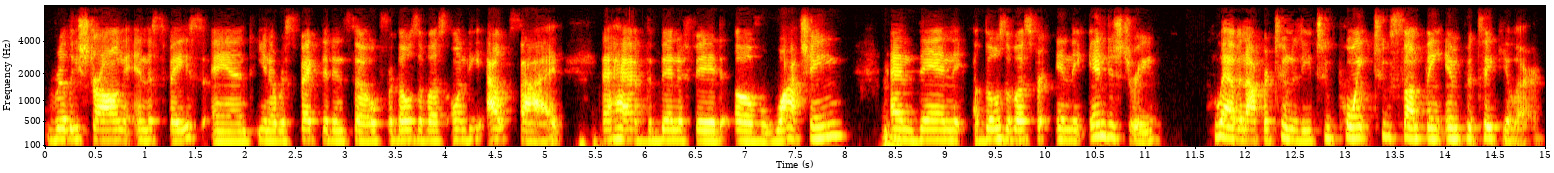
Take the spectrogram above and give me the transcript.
really strong in the space and you know respected and so for those of us on the outside that have the benefit of watching mm-hmm. and then those of us for in the industry who have an opportunity to point to something in particular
